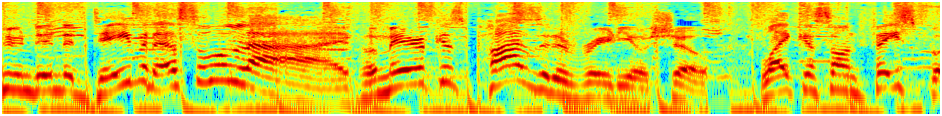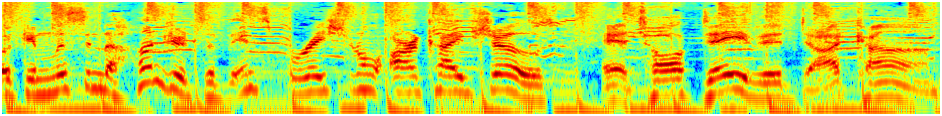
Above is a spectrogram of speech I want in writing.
Tuned in to David Essel Live, America's positive radio show. Like us on Facebook and listen to hundreds of inspirational archive shows at talkdavid.com.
